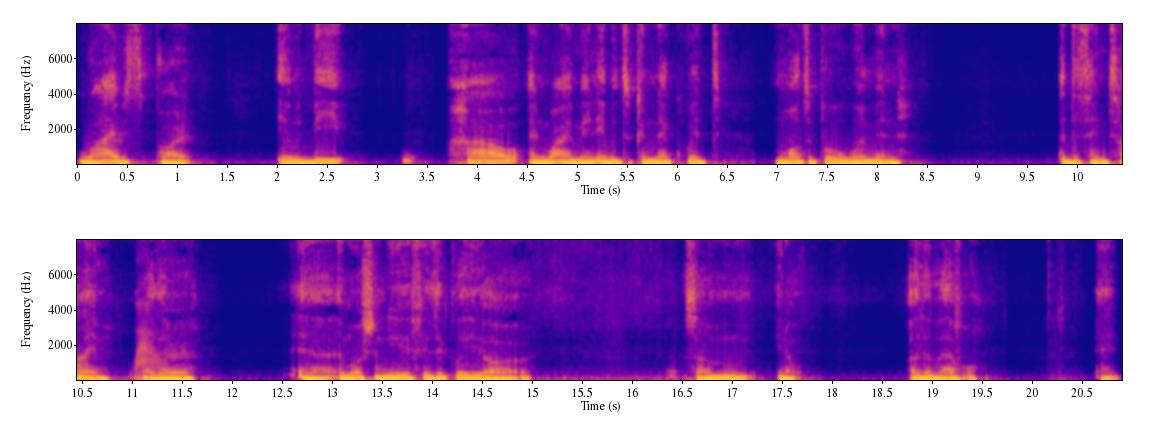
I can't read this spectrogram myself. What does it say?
wives part, it would be how and why men able to connect with multiple women at the same time, wow. whether uh, emotionally, physically, or some you know other level. And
